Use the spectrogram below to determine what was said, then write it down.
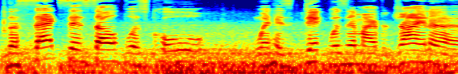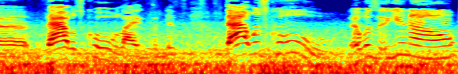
the sex itself was cool when his dick was in my vagina. That was cool. Like, that was cool. It was, you know,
